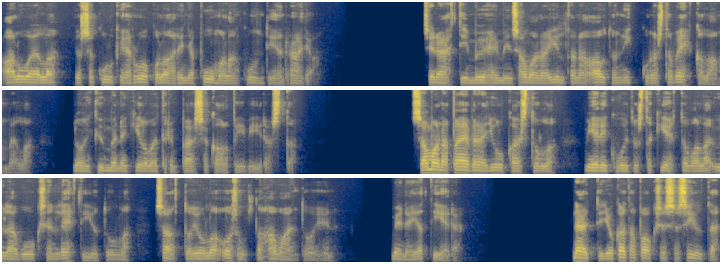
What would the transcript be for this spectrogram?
alueella, jossa kulkee Ruokolahden ja Puumalan kuntien raja. Se nähtiin myöhemmin samana iltana auton ikkunasta Vehkalammella, noin 10 kilometrin päässä Kalpiviidasta. Samana päivänä julkaistulla mielikuvitusta kiehtovalla Ylävuoksen lehtijutulla saattoi olla osuutta havaintoihin. Mene ja tiedä. Näytti joka tapauksessa siltä,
